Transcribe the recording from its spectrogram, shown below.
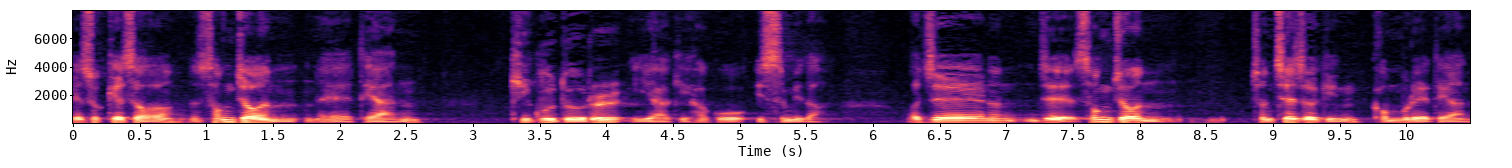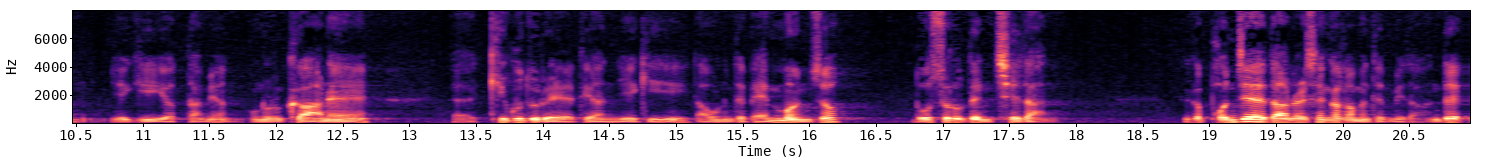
계속해서 성전에 대한 기구들을 이야기하고 있습니다. 어제는 이제 성전 전체적인 건물에 대한 얘기였다면 오늘은 그 안에 기구들에 대한 얘기 나오는데 맨 먼저 노스로 된 재단, 그러니까 번제단을 생각하면 됩니다. 근데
